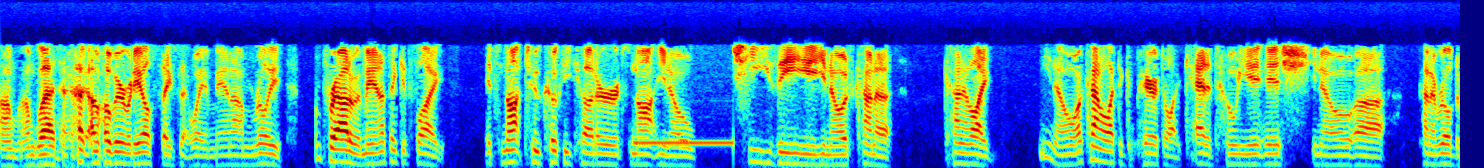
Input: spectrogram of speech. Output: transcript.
I'm, I'm glad. I hope everybody else thinks that way, man. I'm really, I'm proud of it, man. I think it's like, it's not too cookie cutter. It's not, you know, cheesy. You know, it's kind of, kind of like, you know, I kind of like to compare it to like Katatonia ish. You know, uh, kind of real de-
